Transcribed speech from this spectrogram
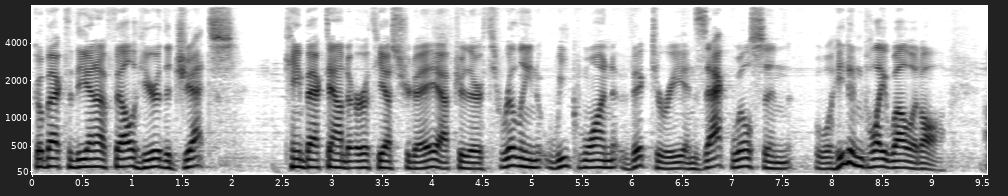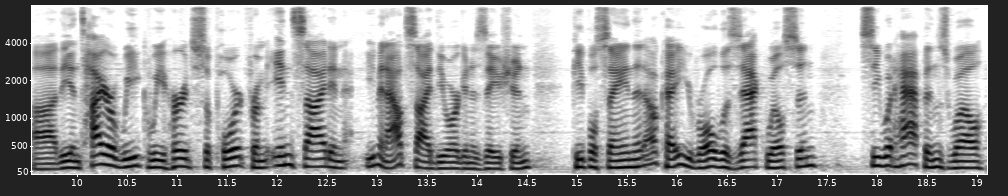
Go back to the NFL here. The Jets came back down to earth yesterday after their thrilling Week One victory, and Zach Wilson, well, he didn't play well at all. Uh, the entire week, we heard support from inside and even outside the organization. People saying that, okay, you roll with Zach Wilson, see what happens. Well,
